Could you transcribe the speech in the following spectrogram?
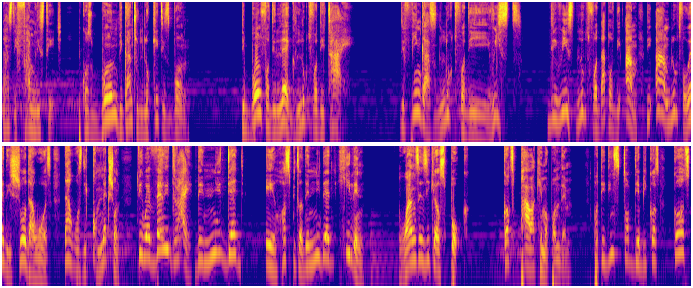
That's the family stage because bone began to locate his bone. The bone for the leg looked for the thigh. The fingers looked for the wrist. The wrist looked for that of the arm. The arm looked for where the shoulder was. That was the connection. They were very dry. They needed a hospital. They needed healing. Once Ezekiel spoke, God's power came upon them. But they didn't stop there because God's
